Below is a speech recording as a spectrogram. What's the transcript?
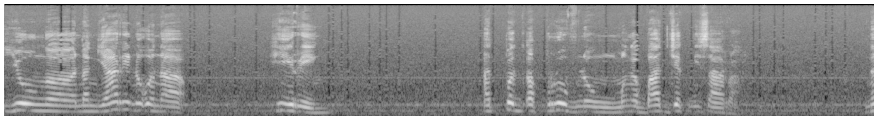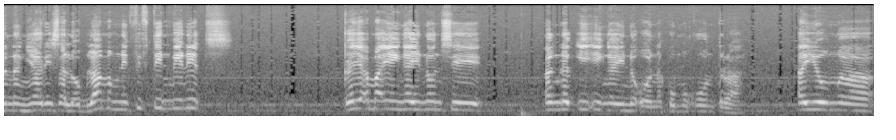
yung ah, nangyari noon na hearing at pag-approve ng mga budget ni Sara na nangyari sa loob lamang ni 15 minutes. Kaya maingay nun si, ang nag-iingay noon na kumukontra ay yung ah,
